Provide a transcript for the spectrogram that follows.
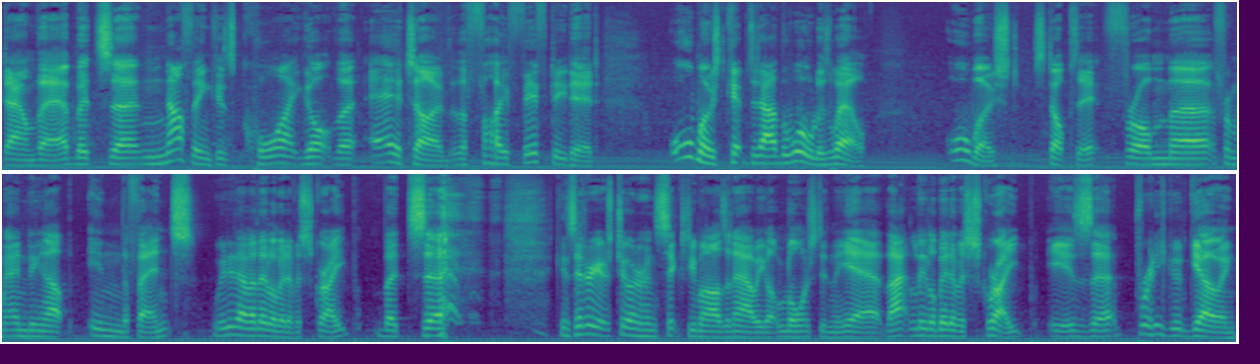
down there, but uh, nothing has quite got the airtime that the 550 did. Almost kept it out of the wall as well. Almost stops it from uh, from ending up in the fence. We did have a little bit of a scrape, but uh, considering it's 260 miles an hour, we got launched in the air. That little bit of a scrape is uh, pretty good going.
